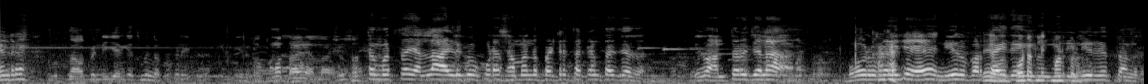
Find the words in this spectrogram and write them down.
ಏನ್ರಿ? ಸುತ್ತಮುತ್ತ ಎಲ್ಲ ಹಳ್ಳಿಗೂ ಕೂಡ ಸಂಬಂಧಪಟ್ಟಿರ್ತಕ್ಕಂಥದ್ದು ಅದು. ಇದು ಅಂತರ್ಜಲ ಬೋರ್ಗಳಿಗೆ ನೀರು ಬರ್ತಾ ಇದೆ. ನೀರು ಇತ್ತಂದ್ರೆ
